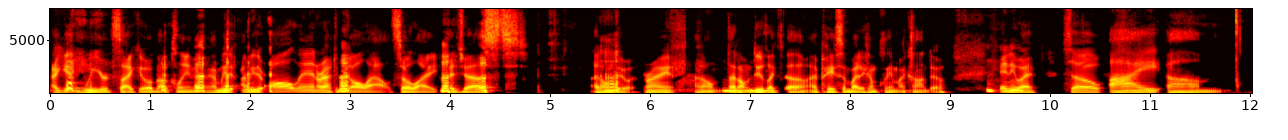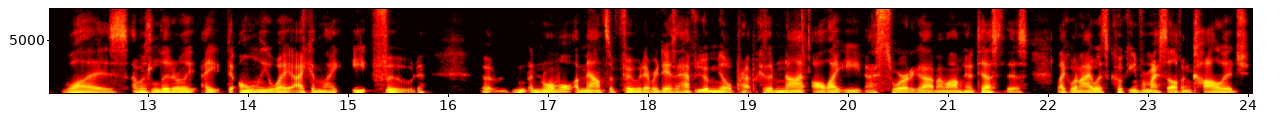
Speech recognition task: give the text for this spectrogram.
I get weird psycho about cleaning. I'm either, I'm either all in or I have to be all out. So like I just I don't do it, right? I don't I don't do Mhm. like the I pay somebody to come clean my condo. Anyway, so I um was I was literally I the only way I can like eat food uh, normal amounts of food every day is I have to do a meal prep because if not all I eat and I swear to God my mom can attest to this like when I was cooking for myself in college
